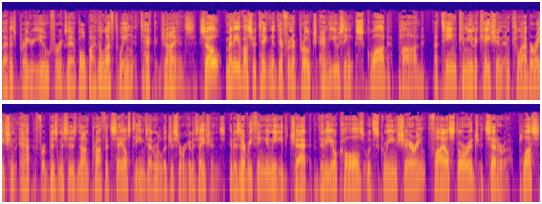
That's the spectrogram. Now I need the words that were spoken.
that is PragerU, for example, by the left wing tech giants. So many of us are taking a different approach and using Squad Pod, a team communication and collaboration app for businesses, nonprofits, sales teams, and religious organizations. It has everything you need chat, video calls with screen sharing, file storage, etc. Plus,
